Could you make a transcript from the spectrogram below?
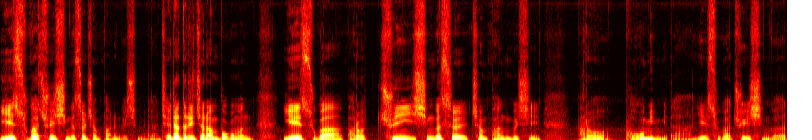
예수가 주이신 것을 전파하는 것입니다. 제자들이 전한 복음은 예수가 바로 주이신 것을 전파한 것이 바로 복음입니다. 예수가 주이신 것.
